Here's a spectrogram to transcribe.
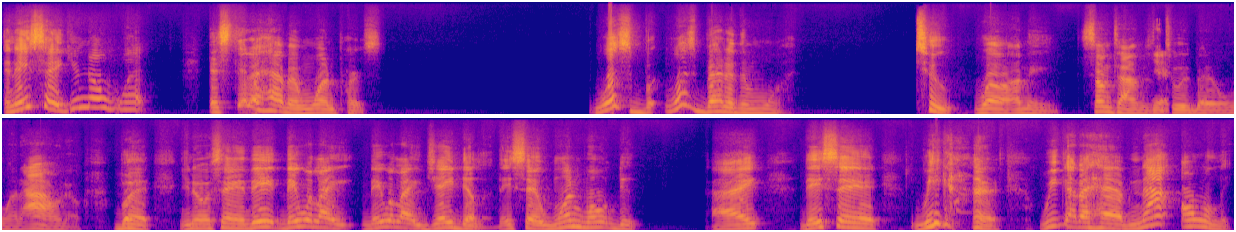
And they say, you know what? Instead of having one person, what's what's better than one? Two. Well, I mean, sometimes Yeah. two is better than one. I don't know, but you know what I'm saying. They they were like they were like Jay Dilla. They said one won't do. All right. They said we gotta we got to have not only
